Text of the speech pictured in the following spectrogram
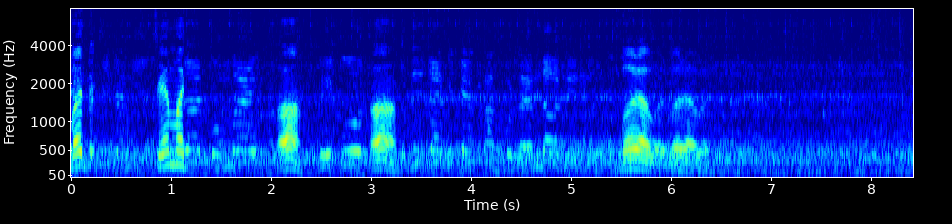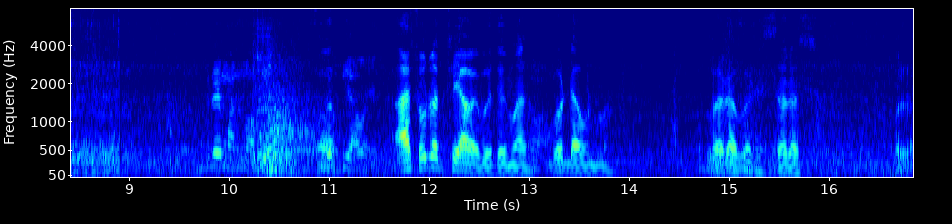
બધું સેમ જ. હા. હા. બરાબર બરાબર. આ સુરતથી આવે આ સુરતથી આવે બધું માલ ગોડાઉનમાં. બરાબર સરસ. બોલો.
